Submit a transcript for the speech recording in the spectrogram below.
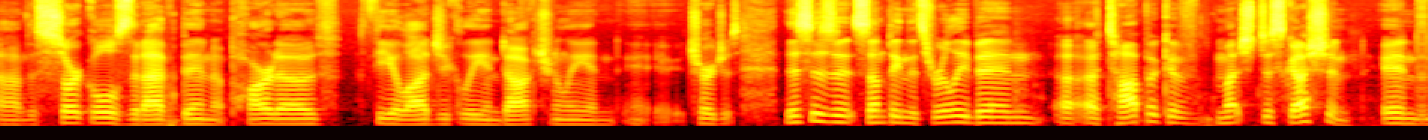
um, the circles that I've been a part of theologically and doctrinally in uh, churches. This isn't something that's really been a, topic of much discussion in,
